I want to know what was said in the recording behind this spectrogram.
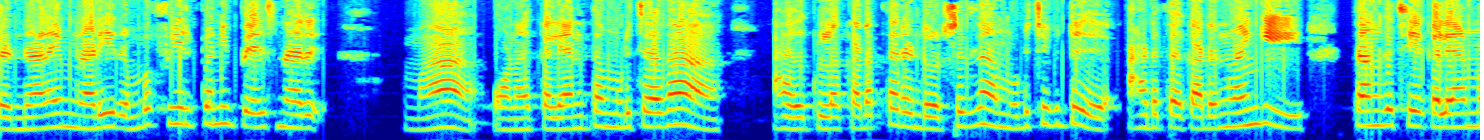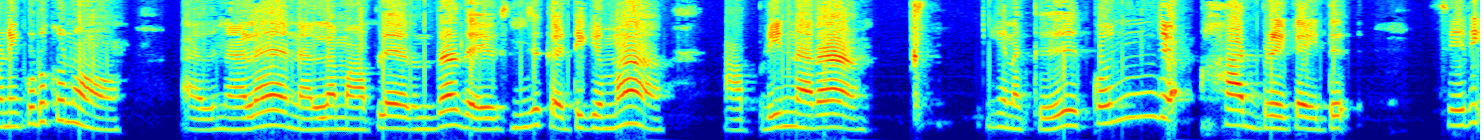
ரெண்டு நாளைக்கு முன்னாடி ரொம்ப ஃபீல் பண்ணி பேசினாரு. அம்மா உனக்கு கல்யாணத்தை முடிச்சாதான் அதுக்குள்ள கடத்த ரெண்டு வருஷத்துல முடிச்சுக்கிட்டு அடுத்த கடன் வாங்கி தங்கச்சியை கல்யாணம் பண்ணி கொடுக்கணும். அதனால நல்ல மாப்பிள்ளை இருந்தா தயவு செஞ்சு கட்டிக்கமா அப்படின்னாரா? எனக்கு கொஞ்சம் ஹார்ட் பிரேக் ஆயிட்டு. சரி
